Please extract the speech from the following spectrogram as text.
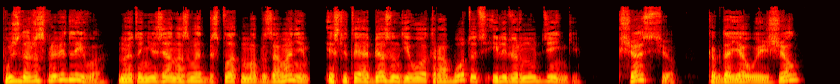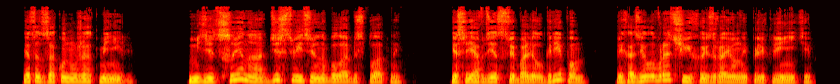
Пусть даже справедливо, но это нельзя назвать бесплатным образованием, если ты обязан его отработать или вернуть деньги. К счастью, когда я уезжал, этот закон уже отменили. Медицина действительно была бесплатной. Если я в детстве болел гриппом, приходила врачиха из районной поликлиники.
